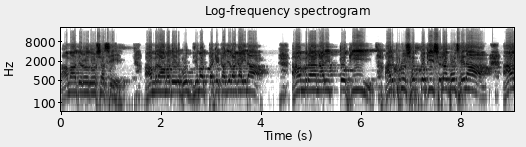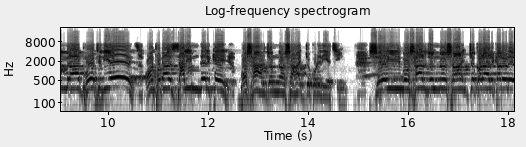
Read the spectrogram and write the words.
আমাদেরও দোষ আছে। আমরা আমাদের বুদ্ধিমত্তাকে কাজে লাগাই না। আমরা নারীত্ব কি আর পুরুষত্ব কি সেটা বুঝে না। আমরা ভোট দিয়ে অথবা জালিমদেরকে বসার জন্য সাহায্য করে দিয়েছি। সেই বসার জন্য সাহায্য করার কারণে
